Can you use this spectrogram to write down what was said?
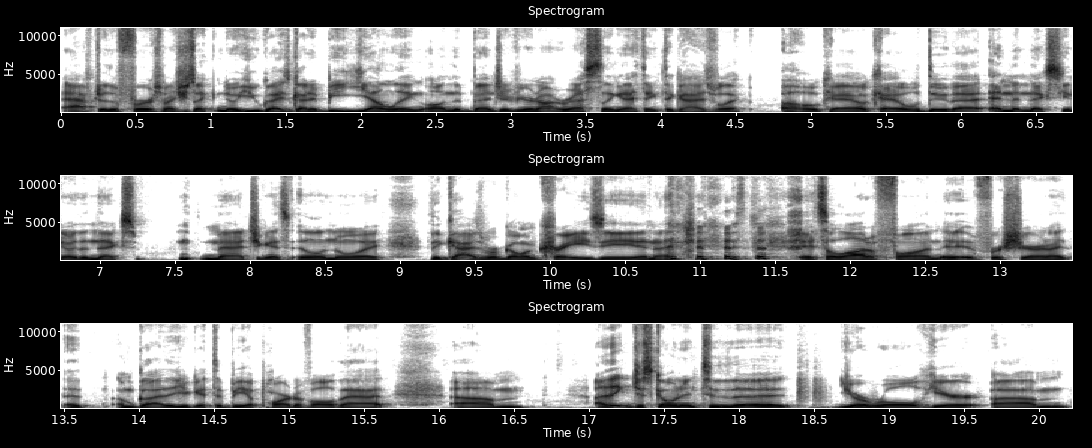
after the first match, she's like, "No, you guys got to be yelling on the bench if you're not wrestling." And I think the guys were like, "Oh, okay, okay, we'll do that." And the next, you know, the next match against Illinois, the guys were going crazy, and I, it's a lot of fun it, for sure. And I, am glad that you get to be a part of all that. Um, I think just going into the your role here um,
